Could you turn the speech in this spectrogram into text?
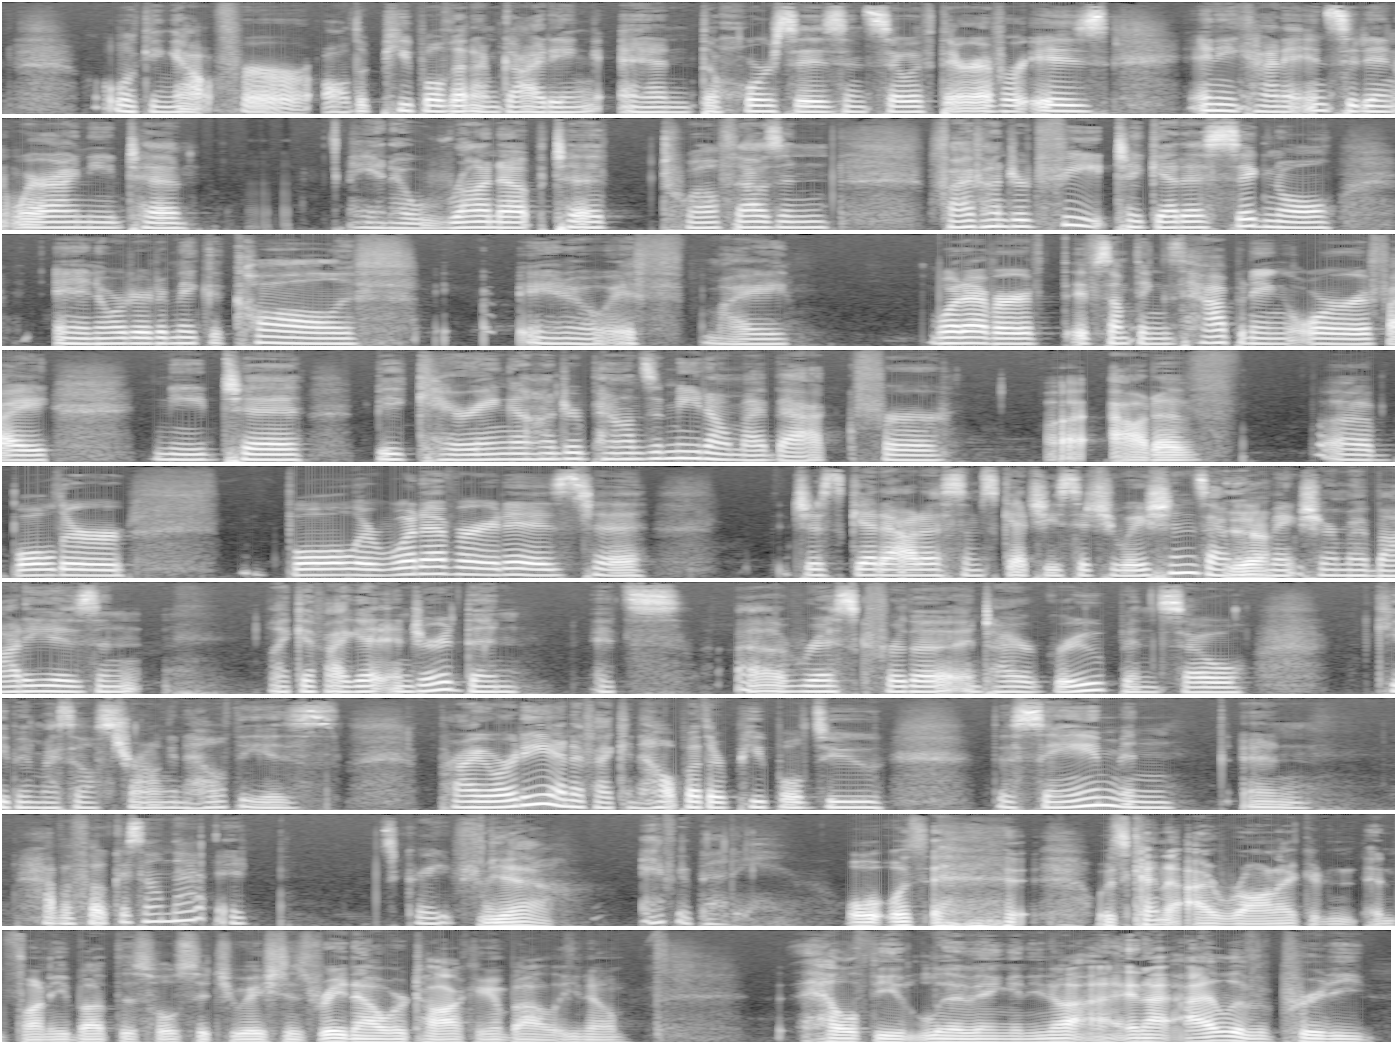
looking out for all the people that I'm guiding and the horses. And so if there ever is any kind of incident where I need to, you know, run up to 12,500 feet to get a signal in order to make a call, if, you know, if my whatever, if, if something's happening or if I need to be carrying 100 pounds of meat on my back for uh, out of a boulder bowl or whatever it is to just get out of some sketchy situations. I want to make sure my body isn't like if I get injured, then it's a risk for the entire group. And so keeping myself strong and healthy is priority. And if I can help other people do the same and, and have a focus on that, it, it's great for yeah. everybody. Well, what's what's kind of ironic and, and funny about this whole situation is right now we're talking about you know healthy living, and you know, I, and I, I live a pretty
